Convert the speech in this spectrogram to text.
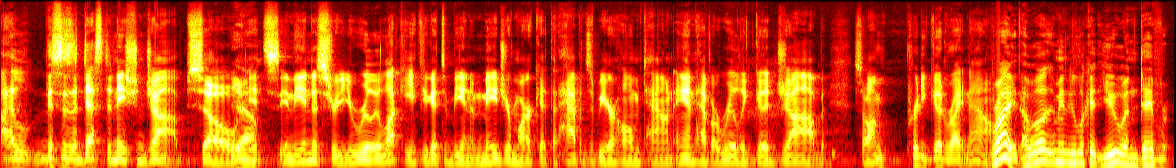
I, this is a destination job, so Yeah. it's in the industry. You're really lucky if you get to be in a major market that happens to be your hometown and have a really good job. So I'm pretty good right now. Right. Uh, Well, I mean, you look at you and Dave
